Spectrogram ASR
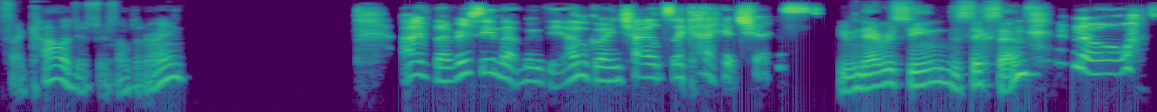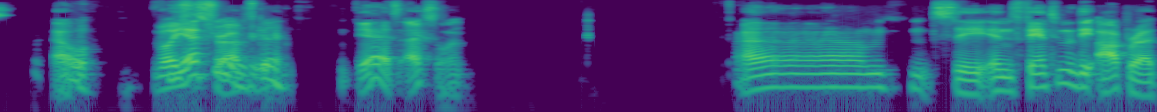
psychologist or something, right? I've never seen that movie. I'm going child psychiatrist. You've never seen The Sixth Sense? No. Oh, well, yes, see it. Rob. It's good. Yeah, it's excellent. Um, let's see. In Phantom of the Opera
